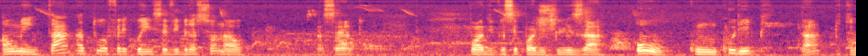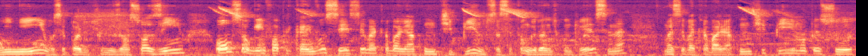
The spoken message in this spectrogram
aumentar a tua frequência vibracional, tá certo? Pode, você pode utilizar ou com um curipe, tá? Pequenininho, você pode utilizar sozinho, ou se alguém for aplicar em você, você vai trabalhar com um tipi, não precisa ser tão grande quanto esse, né? Mas você vai trabalhar com um tipi e uma pessoa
